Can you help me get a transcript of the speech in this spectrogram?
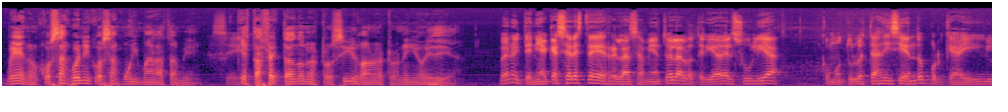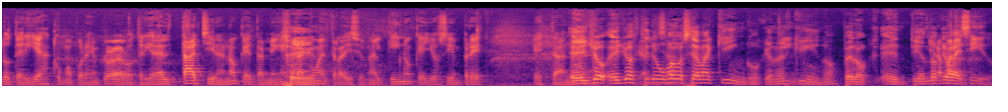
bueno, cosas buenas y cosas muy malas también, que está afectando a nuestros hijos, a nuestros niños hoy día. Bueno, y tenía que hacer este relanzamiento de la Lotería del Zulia como tú lo estás diciendo, porque hay loterías como por ejemplo la Lotería del Táchira, ¿no? que también está con el tradicional Kino que ellos siempre están. Ellos, ellos tienen un juego que se llama Kingo, que no es Kino, pero entiendo que. Parecido,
